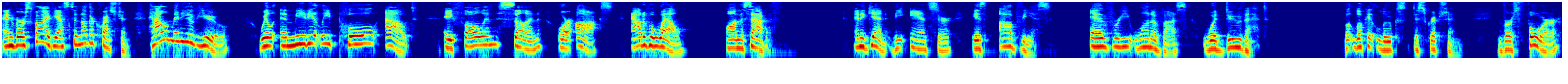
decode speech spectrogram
And verse five, he asks another question. How many of you will immediately pull out a fallen son or ox out of a well on the Sabbath? And again, the answer is obvious. Every one of us would do that. But look at Luke's description. Verse four,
